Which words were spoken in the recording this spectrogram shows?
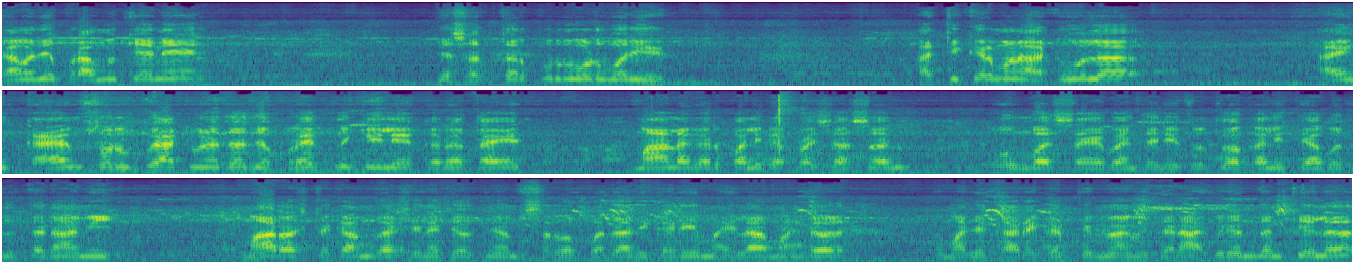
यामध्ये प्रामुख्याने जे सत्तरपूर रोडवरील अतिक्रमण आठवलं आणि कायमस्वरूपी आठवण्याचा जे प्रयत्न केले करत आहेत महानगरपालिका प्रशासन ओंबाज साहेबांच्या नेतृत्वाखाली त्याबद्दल त्यांना आम्ही महाराष्ट्र कामगार सेनेच्या वतीने आम्ही सर्व पदाधिकारी महिला मंडळ माझे कार्यकर्ते मी आम्ही त्यांना अभिनंदन केलं.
